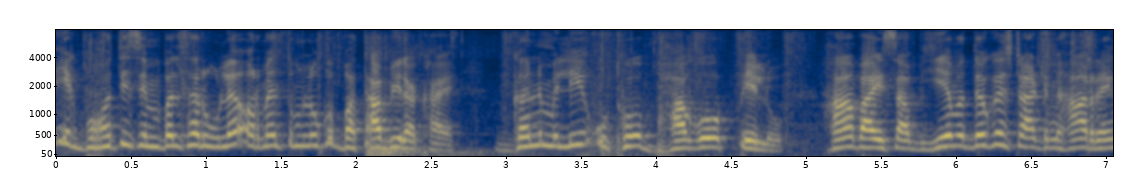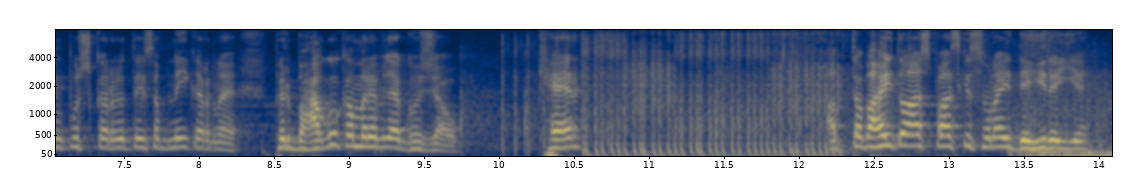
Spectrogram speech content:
एक बहुत ही सिंपल सा रूल है और मैंने तुम लोग को बता भी रखा है। गन मिली, उठो, भागो, पेलो। हाँ भाई साहब, ये मत देखो स्टार्ट में हाँ रैंक पुश कर रहे हो तो ये सब नहीं करना है। फिर भागो कमरे में जा घुस जाओ। खैर, अब तबाही तो आसपास की सुनाई दे ही रही है।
